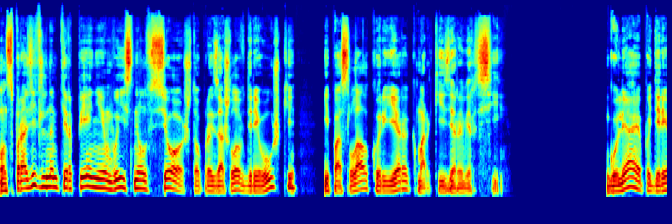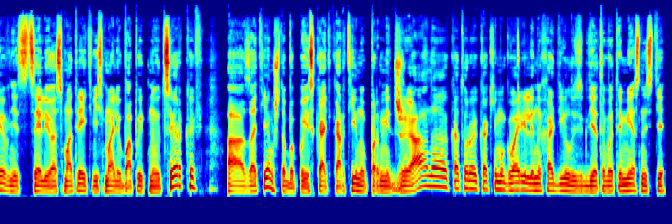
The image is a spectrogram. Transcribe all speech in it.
Он с поразительным терпением выяснил все, что произошло в деревушке, и послал курьера к маркизе Раверси. Гуляя по деревне с целью осмотреть весьма любопытную церковь, а затем, чтобы поискать картину Пармиджиана, которая, как ему говорили, находилась где-то в этой местности,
